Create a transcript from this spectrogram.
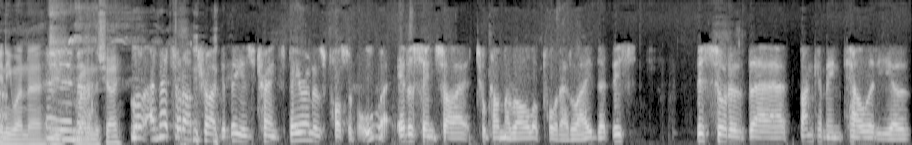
anyone uh, who's yeah, no. running the show. Look, and that's what I've tried to be as transparent as possible ever since I took on the role at Port Adelaide. That this this sort of uh, bunker mentality of,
